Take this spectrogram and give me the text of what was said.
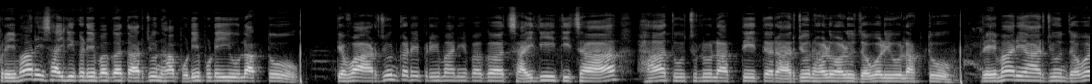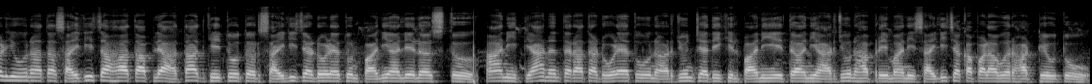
प्रेमाने सायलीकडे बघत अर्जुन हा पुढे पुढे येऊ लागतो. तेव्हा अर्जुनकडे प्रेमाने बघत सायली तिचा हात उचलू लागते तर अर्जुन हळूहळू जवळ येऊ लागतो. प्रेमाने अर्जुन जवळ येऊन आता सायलीचा हात आपल्या हातात घेतो तर सायलीच्या डोळ्यातून पाणी आलेलं असतं. आणि त्यानंतर आता डोळ्यातून अर्जुनच्या देखील पाणी येतं आणि अर्जुन हा प्रेमाने सायलीच्या कपाळावर हात ठेवतो.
